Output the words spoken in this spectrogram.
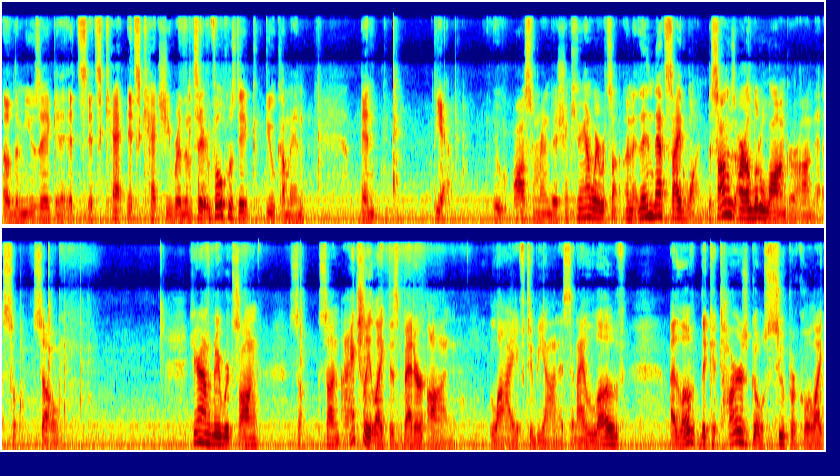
of the music. And it's it's cat it's catchy rhythms. Their vocals did do come in, and yeah, awesome rendition. Carry on Wayward Son. And then that's side one. The songs are a little longer on this, so here on Wayward Song, so, Son. I actually like this better on live, to be honest, and I love. I love the guitars go super cool. Like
